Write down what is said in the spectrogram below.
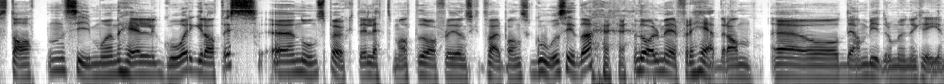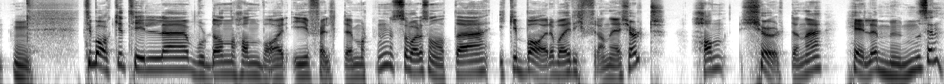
staten Simo en hel gård gratis. Eh, Noen spøkte lett med at det var fordi de ønsket å være på hans gode side, men det var vel mer for å hedre han og det han bidro med under krigen. Tilbake til hvordan han var i feltet, Morten. Så var det sånn at det ikke bare var Riffra nedkjølt, han kjølte ned hele munnen sin.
